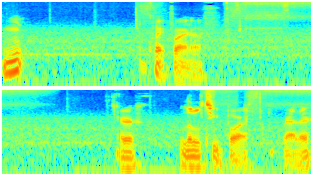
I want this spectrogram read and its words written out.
Mm. Quite far enough. Or a little too far, rather.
